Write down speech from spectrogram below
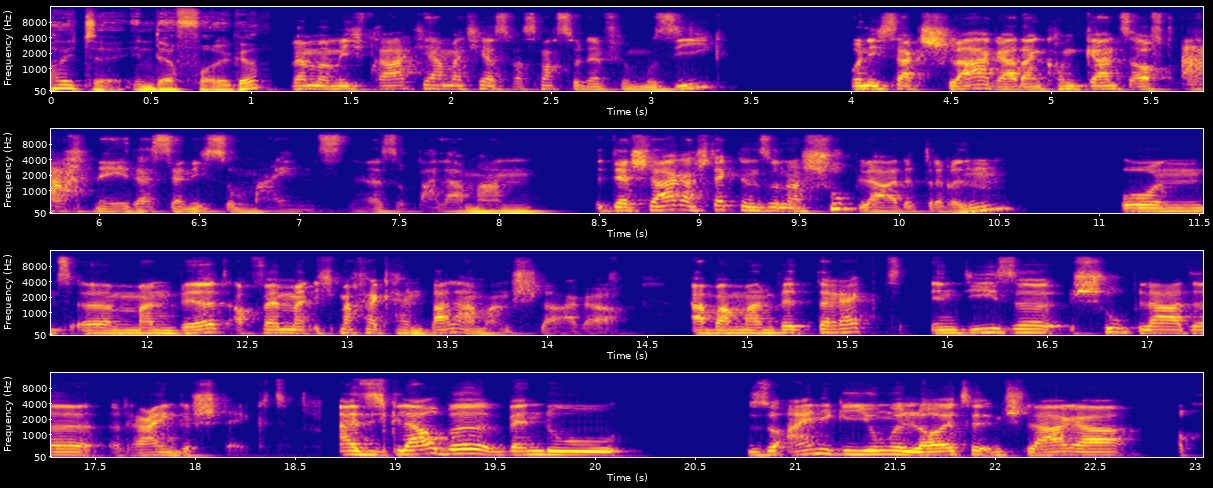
Heute in der Folge. Wenn man mich fragt, ja, Matthias, was machst du denn für Musik? Und ich sag Schlager, dann kommt ganz oft, ach nee, das ist ja nicht so meins, ne? so Ballermann. Der Schlager steckt in so einer Schublade drin und äh, man wird, auch wenn man, ich mache ja keinen Ballermann-Schlager, aber man wird direkt in diese Schublade reingesteckt. Also ich glaube, wenn du so einige junge Leute im Schlager, auch,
